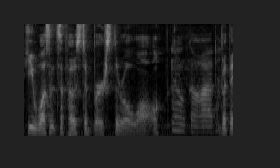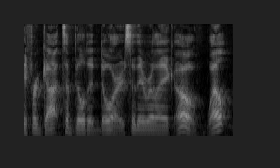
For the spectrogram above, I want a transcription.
He wasn't supposed to burst through a wall, Oh God. but they forgot to build a door. So they were like, oh, well,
